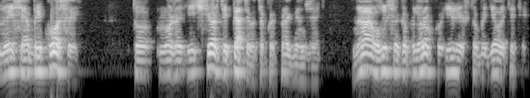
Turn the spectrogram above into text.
Но если абрикосы, то можно и четвертый, и пятый вот такой фрагмент взять. На улучшенную капулировку или чтобы делать эти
